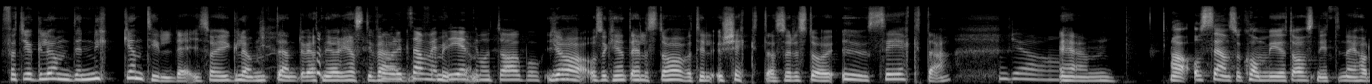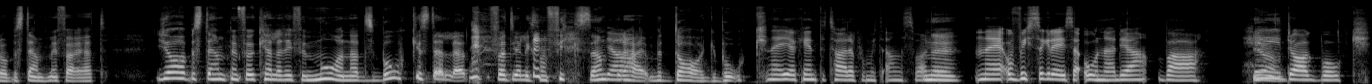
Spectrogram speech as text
för att jag glömde nyckeln till dig så har jag ju glömt den, du vet när jag rest iväg med familjen. gentemot dagboken. Ja, och så kan jag inte heller stava till ursäkta så det står ursäkta. ja. Ehm, ja, och sen så kommer ju ett avsnitt när jag har då bestämt mig för att jag har bestämt mig för att kalla dig för månadsbok istället. För att jag liksom fixar inte Ja. det här med dagbok. Nej, jag kan inte ta det på mitt ansvar. Nej. Nej, och vissa grejer är så onödiga. Bara, hej Ja. dagbok,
